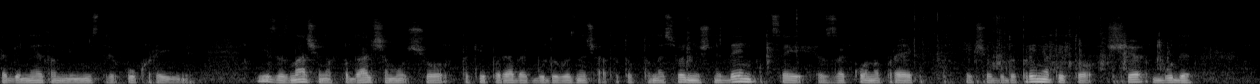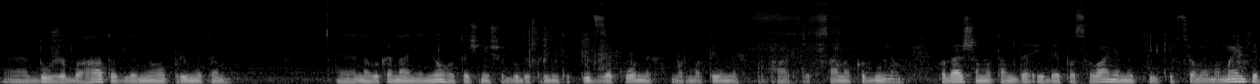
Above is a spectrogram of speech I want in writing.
Кабінетом міністрів України. І зазначено в подальшому, що такий порядок буде визначати. Тобто на сьогоднішній день цей законопроект, якщо буде прийнятий, то ще буде е, дуже багато для нього прийнято на виконання нього, точніше буде прийнято підзаконних нормативних актів, саме Кабміном. Подальшому там, де йде посилання не тільки в цьому моменті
